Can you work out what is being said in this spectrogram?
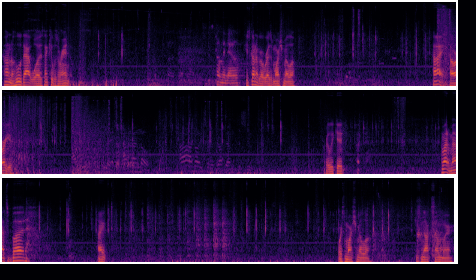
I don't know who that was. That kid was random. He's coming down. He's gonna go res Marshmello. Hi, how are you? How did How I know he's gonna drop down to shoot? Really, kid? I'm out of mats, bud. Alright. Where's Marshmello? He's knocked somewhere.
